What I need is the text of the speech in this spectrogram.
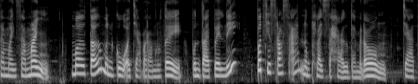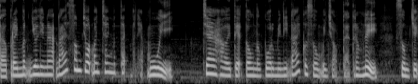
សាមញ្ញសាមញ្ញមើលទៅមិនគួរឲ្យចាប់អារម្មណ៍នោះទេប៉ុន្តែពេលនេះពិតជាស្រស់ស្អាតនិងប្លែកសាហាវតែម្ដង ចាតើប្រិមិត្តយល់យ៉ាងណាដែរសូមចូលបញ្ចេញមតិម្នាក់មួយចាហើយតកតងនឹងព័ត៌មាននេះដែរក៏សូមបញ្ចប់តែត្រឹមនេះ សូមចុច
